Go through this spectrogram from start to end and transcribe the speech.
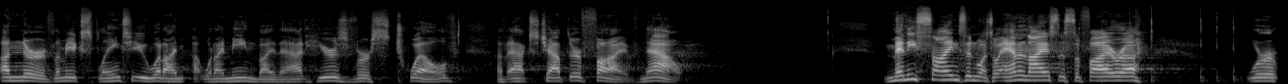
unnerved. Let me explain to you what I, what I mean by that. Here's verse 12 of Acts chapter 5. Now, many signs and wonders. So Ananias and Sapphira were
